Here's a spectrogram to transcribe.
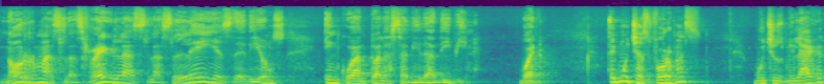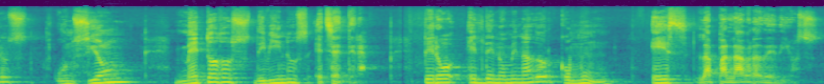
normas, las reglas, las leyes de Dios en cuanto a la sanidad divina? Bueno, hay muchas formas, muchos milagros, unción, métodos divinos, etc. Pero el denominador común es la palabra de Dios.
